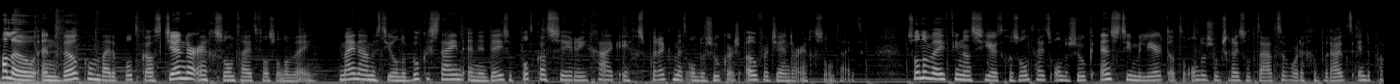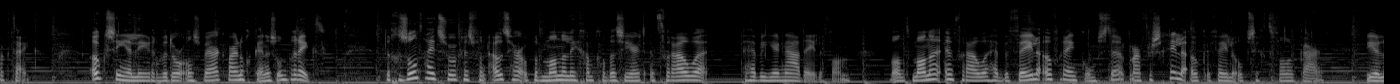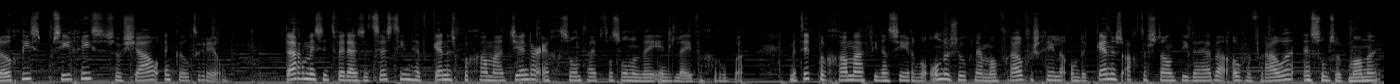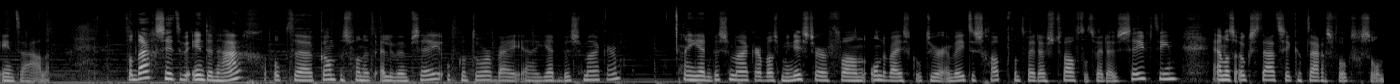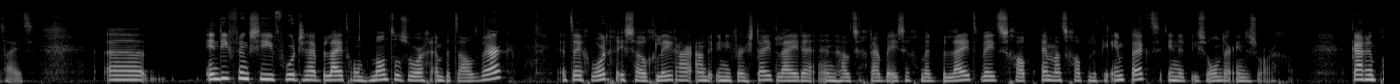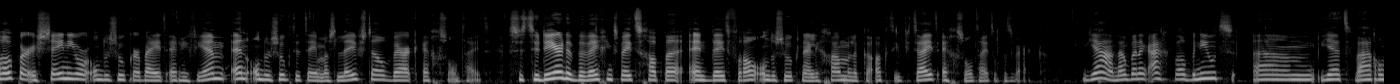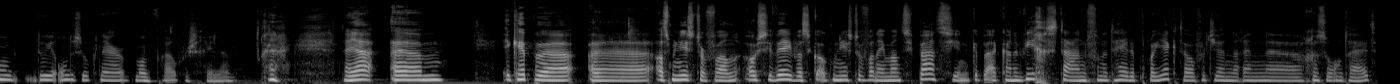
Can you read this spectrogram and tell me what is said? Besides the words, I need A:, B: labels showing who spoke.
A: Hallo en welkom bij de podcast Gender en Gezondheid van Zonnewee. Mijn naam is Dionne Boekenstein en in deze podcastserie ga ik in gesprek met onderzoekers over gender en gezondheid. Zonnewee financiert gezondheidsonderzoek en stimuleert dat de onderzoeksresultaten worden gebruikt in de praktijk. Ook signaleren we door ons werk waar nog kennis ontbreekt. De gezondheidszorg is van oudsher op het mannenlichaam gebaseerd en vrouwen hebben hier nadelen van. Want mannen en vrouwen hebben vele overeenkomsten, maar verschillen ook in vele opzichten van elkaar. Biologisch, psychisch, sociaal en cultureel. Daarom is in 2016 het kennisprogramma Gender en Gezondheid van Zonnewee in het leven geroepen. Met dit programma financieren we onderzoek naar man-vrouw verschillen om de kennisachterstand die we hebben over vrouwen en soms ook mannen in te halen. Vandaag zitten we in Den Haag op de campus van het LUMC op kantoor bij uh, Jet Bussemaker. En Jet Bussemaker was minister van Onderwijs, Cultuur en Wetenschap van 2012 tot 2017 en was ook staatssecretaris Volksgezondheid. Uh, in die functie voerde zij beleid rond mantelzorg en betaald werk. En tegenwoordig is ze hoogleraar aan de Universiteit Leiden en houdt zich daar bezig met beleid, wetenschap en maatschappelijke impact, in het bijzonder in de zorg. Karin Proper is senior onderzoeker bij het RIVM en onderzoekt de thema's leefstijl, werk en gezondheid. Ze studeerde bewegingswetenschappen en deed vooral onderzoek naar lichamelijke activiteit en gezondheid op het werk. Ja, nou ben ik eigenlijk wel benieuwd, um, Jet, waarom doe je onderzoek naar man-vrouw verschillen?
B: nou ja, um, ik heb uh, uh, als minister van OCW was ik ook minister van Emancipatie. En ik heb eigenlijk aan de wieg gestaan van het hele project over gender en uh, gezondheid.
